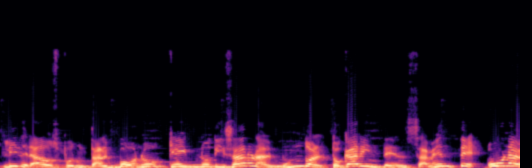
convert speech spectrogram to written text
liderados por un tal Bono, que hipnotizaron al mundo al tocar intensamente una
